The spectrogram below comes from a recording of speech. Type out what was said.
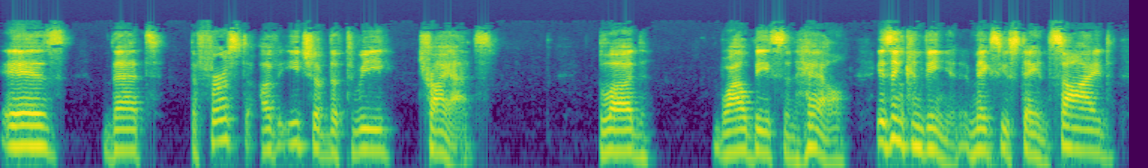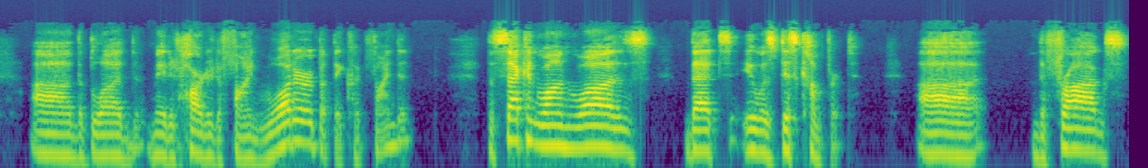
is that the first of each of the three triads, blood, wild beasts, and hail, is inconvenient. It makes you stay inside. Uh, the blood made it harder to find water, but they could find it. The second one was that it was discomfort. Uh, the frogs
